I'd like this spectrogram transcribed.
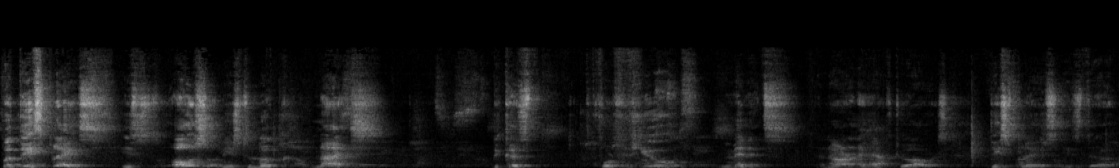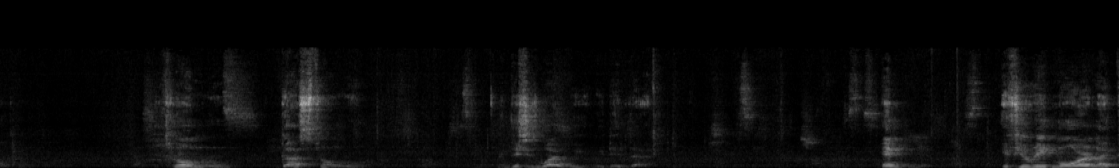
But this place is also needs to look nice because for few minutes, an hour and a half, two hours, this place is the throne room, God's throne room. And this is why we, we did that. And if you read more, like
